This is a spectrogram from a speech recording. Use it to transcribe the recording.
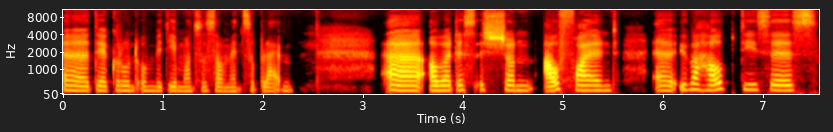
äh, der Grund, um mit jemand zusammenzubleiben. Äh, aber das ist schon auffallend, äh, überhaupt dieses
